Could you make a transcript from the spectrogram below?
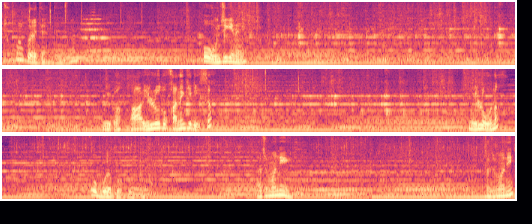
총을 구해야 되는데 그러면? 오 움직이네. 어디가? 아 일로도 가는 길이 있어? 어, 일로 오나? 어 뭐야 뭐 뭐, 뭐. 아주머니 아주머니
